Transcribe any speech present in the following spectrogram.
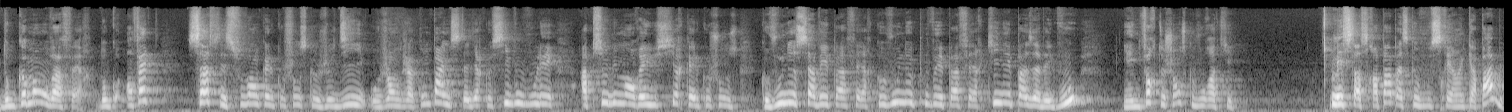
Donc comment on va faire? Donc en fait, ça, c'est souvent quelque chose que je dis aux gens que j'accompagne. C'est-à-dire que si vous voulez absolument réussir quelque chose que vous ne savez pas faire, que vous ne pouvez pas faire, qui n'est pas avec vous, il y a une forte chance que vous ratiez. Mais ça ne sera pas parce que vous serez incapable,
